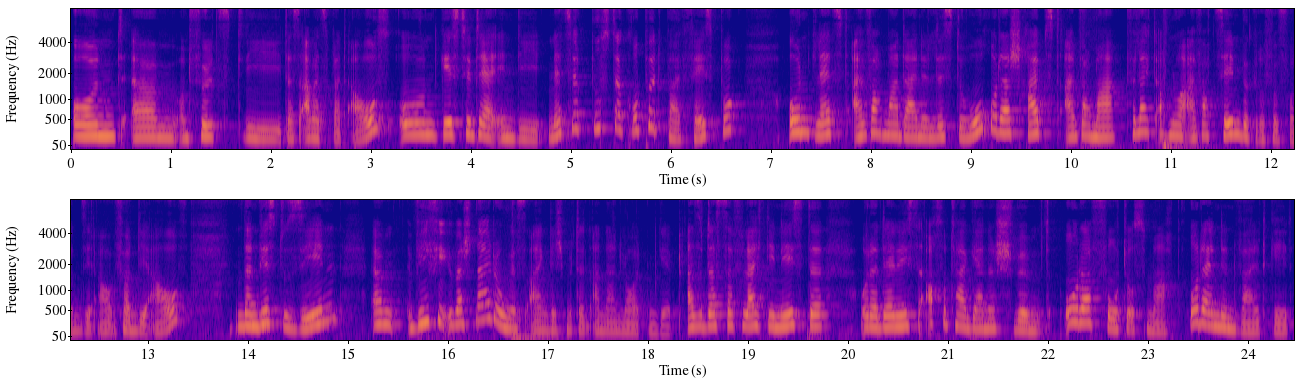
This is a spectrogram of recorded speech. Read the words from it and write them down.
und, ähm, und füllst die, das Arbeitsblatt aus und gehst hinterher in die Netzwerk-Booster-Gruppe bei Facebook und lädst einfach mal deine Liste hoch oder schreibst einfach mal vielleicht auch nur einfach zehn Begriffe von, sie, von dir auf. Und dann wirst du sehen, ähm, wie viel Überschneidung es eigentlich mit den anderen Leuten gibt. Also, dass da vielleicht die nächste oder der nächste auch total gerne schwimmt oder Fotos macht oder in den Wald geht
